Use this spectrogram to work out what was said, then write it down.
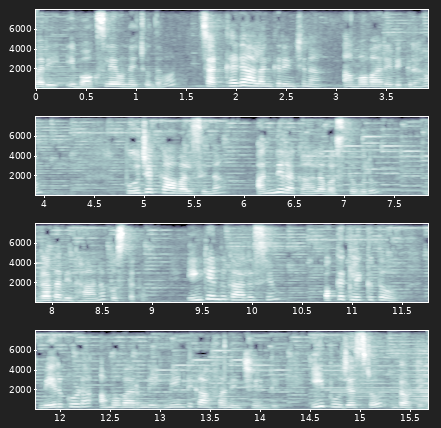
మరి ఈ బాక్స్లో ఏమున్నాయి చూద్దామా? చక్కగా అలంకరించిన అమ్మవారి విగ్రహం పూజకు కావాల్సిన అన్ని రకాల వస్తువులు వ్రత విధాన పుస్తకం. ఇంకెందుకు ఆలస్యం? ఒక్క క్లిక్తో మీరు కూడా అమ్మవారిని మీ ఇంటికి ఆహ్వానించేయండి. ఈ Pooja store dot in.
